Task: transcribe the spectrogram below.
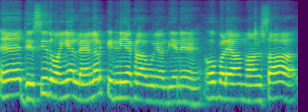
ਇਹ ਦੇਸੀ ਦਵਾਈਆਂ ਲੈਣ ਨਾਲ ਕਿਡਨੀਆਂ ਖਰਾਬ ਹੋ ਜਾਂਦੀਆਂ ਨੇ। ਉਹ ਬੜਿਆ ਮਾਨਸਾ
